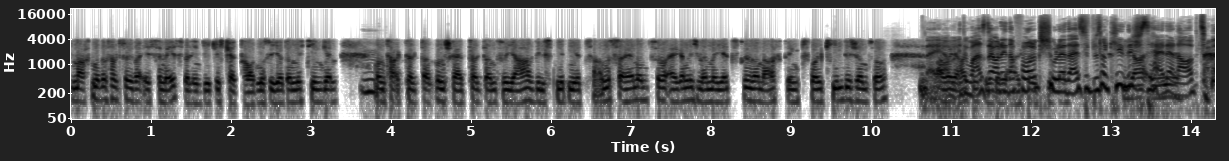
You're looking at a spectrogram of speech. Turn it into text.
macht man das halt so über SMS, weil in Wirklichkeit traut man sich ja dann nicht hingehen und sagt halt dann und schreibt halt dann so, ja, willst mit mir zusammen sein und so. Eigentlich, wenn man jetzt drüber nachdenkt, voll kindisch und so. Naja, Aber aber ja, du warst ja auch in der Alter Volksschule, da ist ein bisschen kindisch Ja, sein eh. erlaubt.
